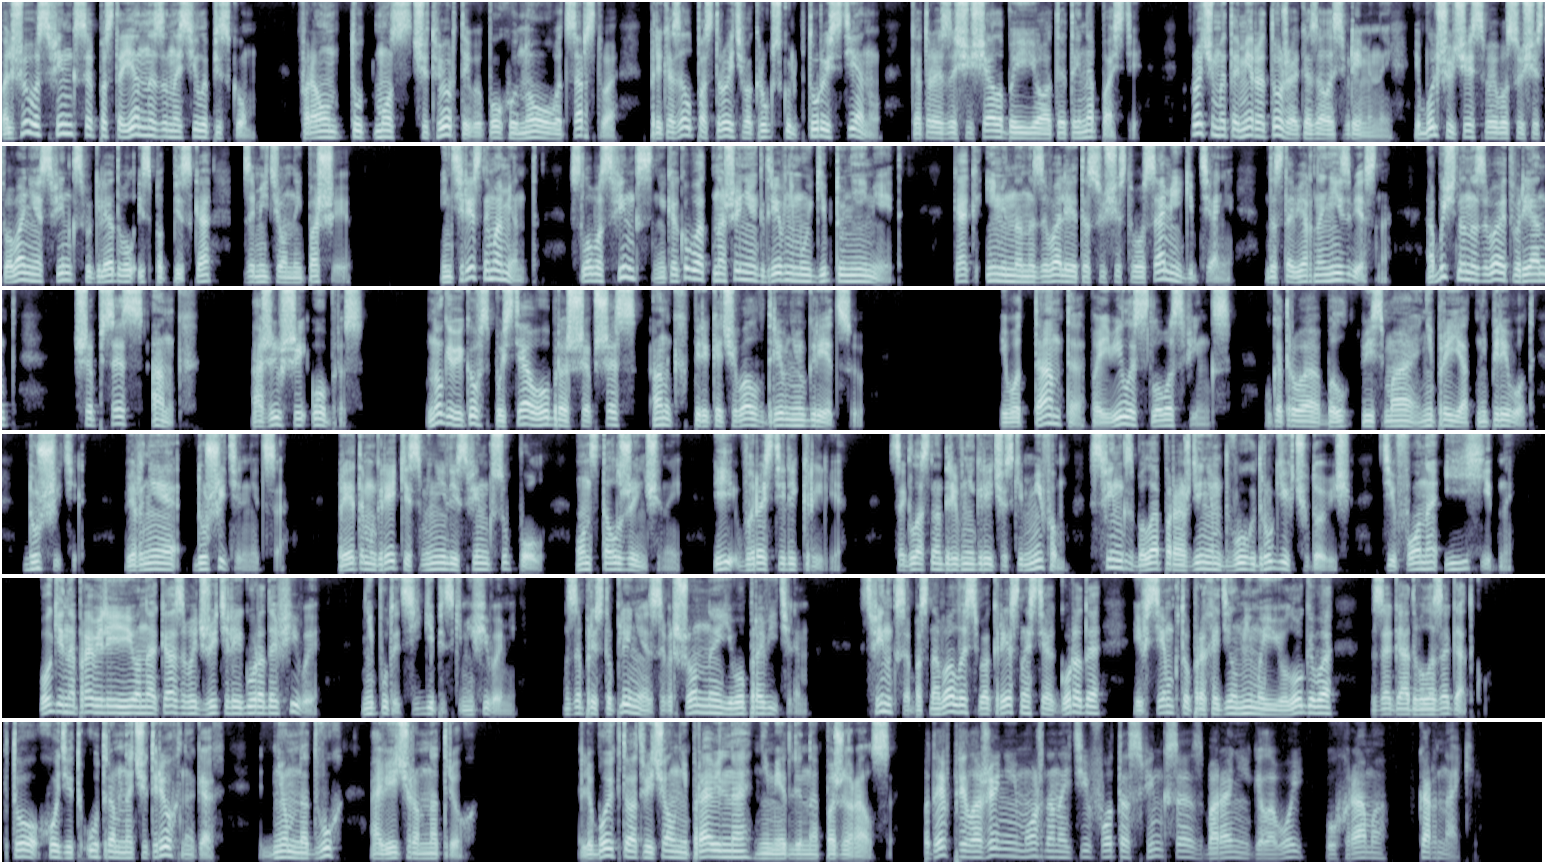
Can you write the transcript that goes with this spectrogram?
Большого сфинкса постоянно заносило песком. Фараон Тутмос IV в эпоху Нового Царства приказал построить вокруг скульптуры стену, которая защищала бы ее от этой напасти. Впрочем, эта мера тоже оказалась временной, и большую часть своего существования сфинкс выглядывал из-под песка, заметенный по шею. Интересный момент. Слово «сфинкс» никакого отношения к Древнему Египту не имеет. Как именно называли это существо сами египтяне, достоверно неизвестно. Обычно называют вариант «шепсес-анг» — оживший образ. Много веков спустя образ Шепшес-Анг перекочевал в Древнюю Грецию — и вот там-то появилось слово «сфинкс», у которого был весьма неприятный перевод – «душитель», вернее, «душительница». При этом греки сменили сфинксу пол, он стал женщиной, и вырастили крылья. Согласно древнегреческим мифам, сфинкс была порождением двух других чудовищ – Тифона и Ехидны. Боги направили ее наказывать жителей города Фивы, не путать с египетскими Фивами, за преступление, совершенное его правителем. Сфинкс обосновалась в окрестностях города, и всем, кто проходил мимо ее логова, загадывала загадку. Кто ходит утром на четырех ногах, днем на двух, а вечером на трех? Любой, кто отвечал неправильно, немедленно пожирался. В PDF-приложении можно найти фото сфинкса с бараньей головой у храма в Карнаке.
